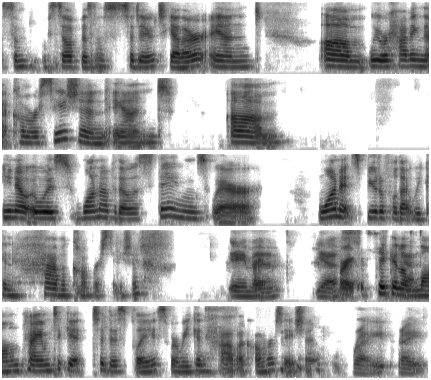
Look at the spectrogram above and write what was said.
some still have business to do together and um, we were having that conversation and um, you know, it was one of those things where one, it's beautiful that we can have a conversation. Amen. Right? Yes. Right. It's taken a long time to get to this place where we can have a conversation. right, right.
